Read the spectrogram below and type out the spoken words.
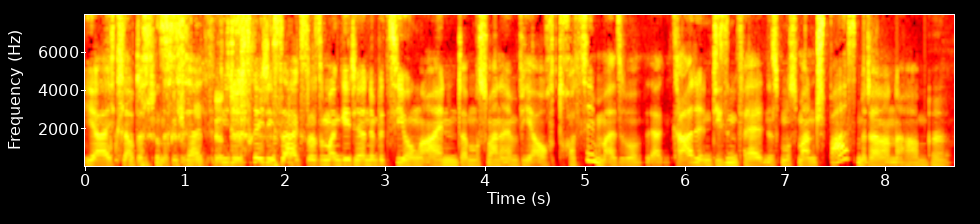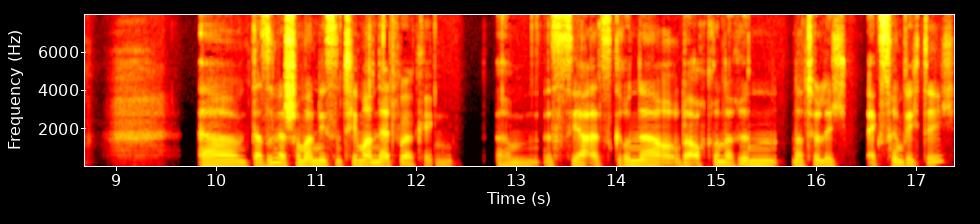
Ja, ich glaube, das, das ist halt, wie du es richtig sagst. Also man geht ja in eine Beziehung ein und da muss man irgendwie auch trotzdem, also ja, gerade in diesem Verhältnis muss man Spaß miteinander haben. Ja. Ähm, da sind wir schon beim nächsten Thema Networking. Ähm, ist ja als Gründer oder auch Gründerin natürlich extrem wichtig.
